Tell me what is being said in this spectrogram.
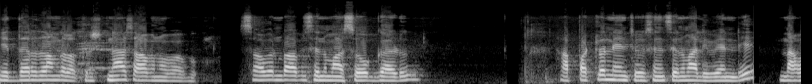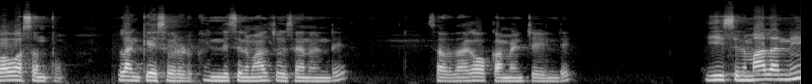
ఇద్దరు దొంగలు. కృష్ణ శోభన్ బాబు శోభన్ బాబు సినిమా సోగ్గాడు. అప్పట్లో నేను చూసిన సినిమాలు ఇవండి. నవవసంతం. లంకేశ్వరుడు. ఇన్ని సినిమాలు చూశానండి. సరదాగా ఒక కమెంట్ చేయండి. ఈ సినిమాలన్నీ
